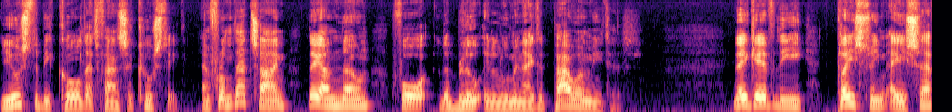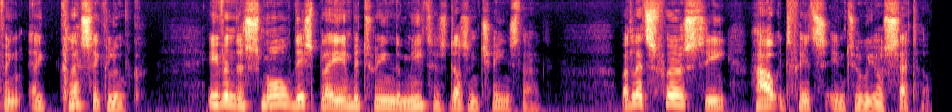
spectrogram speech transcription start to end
used to be called Advanced Acoustic and from that time they are known for the blue illuminated power meters. They give the PlayStream A7 a classic look. Even the small display in between the meters doesn't change that. But let's first see how it fits into your setup.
